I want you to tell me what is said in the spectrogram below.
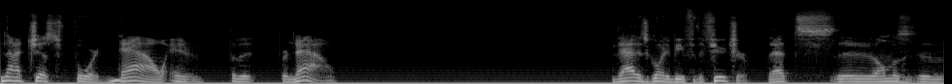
not just for now and for the for now. That is going to be for the future. That's uh, almost uh,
